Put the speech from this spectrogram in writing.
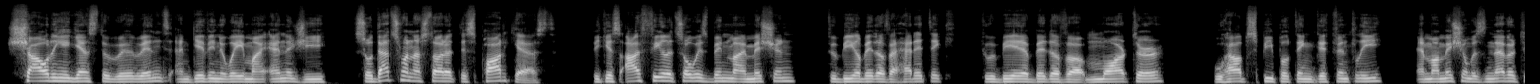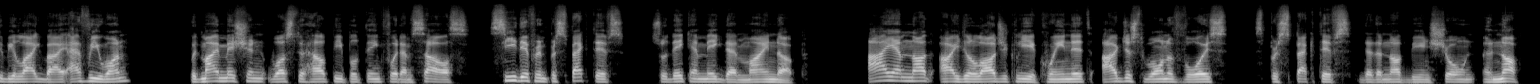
shouting against the wind and giving away my energy. So that's when I started this podcast because I feel it's always been my mission to be a bit of a heretic, to be a bit of a martyr who helps people think differently. And my mission was never to be liked by everyone, but my mission was to help people think for themselves, see different perspectives so they can make their mind up. I am not ideologically acquainted. I just want to voice perspectives that are not being shown enough.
